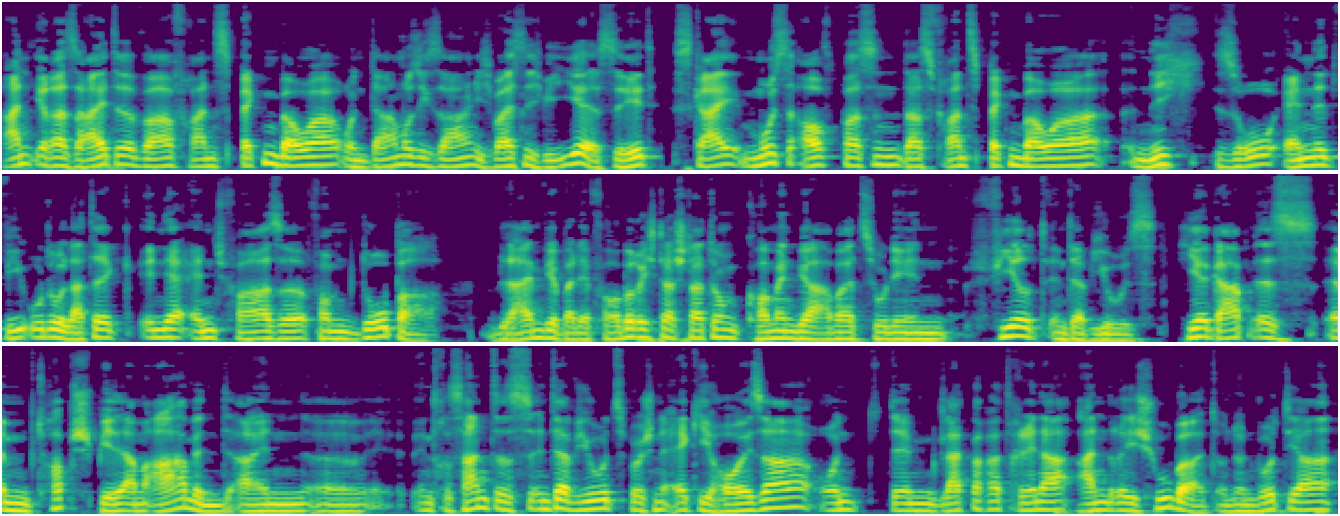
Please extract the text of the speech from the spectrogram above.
An ihrer Seite war Franz Beckenbauer und da muss ich sagen, ich weiß nicht, wie ihr es seht. Sky muss aufpassen, dass Franz Beckenbauer nicht so endet wie Udo Lattek in der Endphase vom Dopa. Bleiben wir bei der Vorberichterstattung, kommen wir aber zu den Field-Interviews. Hier gab es im Topspiel am Abend ein äh, interessantes Interview zwischen Ecki Häuser und dem Gladbacher Trainer André Schubert. Und dann wird ja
